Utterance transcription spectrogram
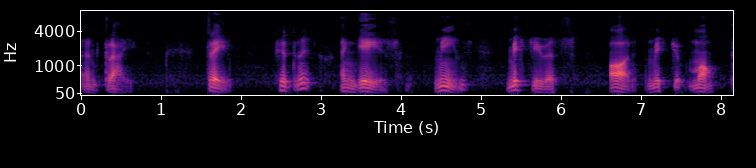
and cry ترٛیٚیِم فِتنہٕ انگیز میٖنٕز مِسچِوَس اور مِسچِو مانٛک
